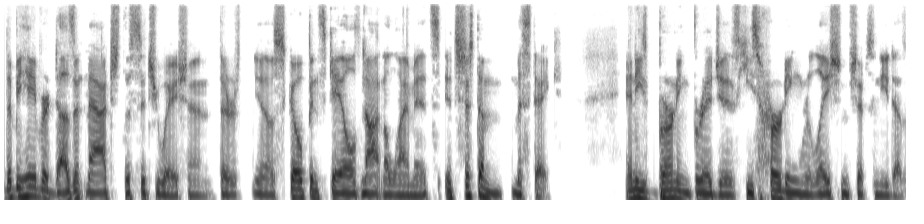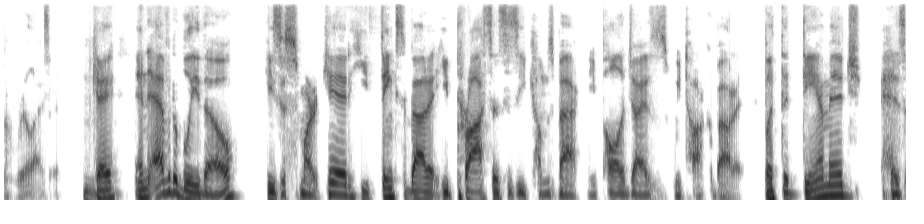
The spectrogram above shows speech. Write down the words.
the behavior doesn't match the situation. There's, you know, scope and scale is not in alignment. It's, it's just a mistake. And he's burning bridges. He's hurting relationships and he doesn't realize it. Okay. Mm-hmm. Inevitably, though, He's a smart kid. He thinks about it. He processes. He comes back. And he apologizes. We talk about it. But the damage has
